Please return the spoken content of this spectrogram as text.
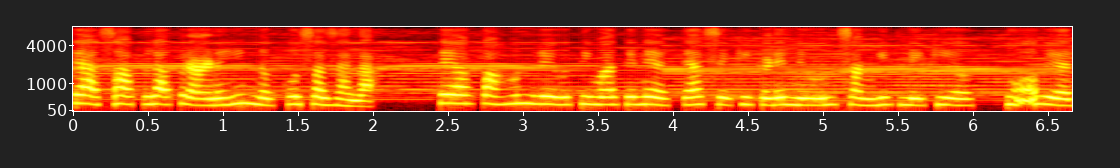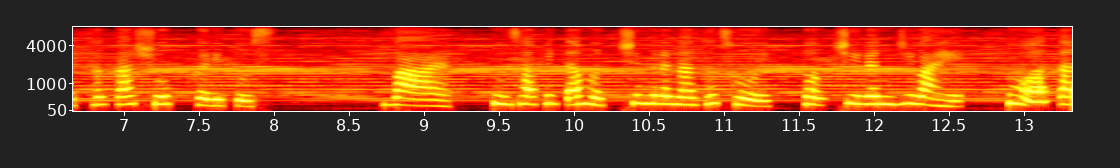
त्यास आपला प्राणही नकोसा झाला. ते पाहून रेवती मातेने त्यास एकीकडे नेऊन सांगितले की "अ, तू व्यर्थ का शोक करीतोस? बाळ तुझा पिता मच्छिंद्रनाथच होय तो चिरंजीव आहे. तू आता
